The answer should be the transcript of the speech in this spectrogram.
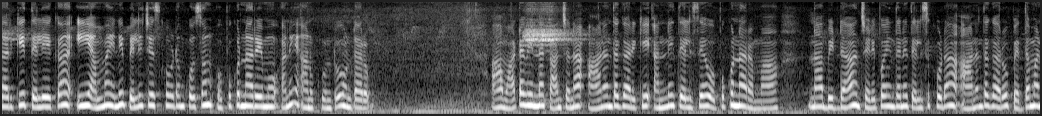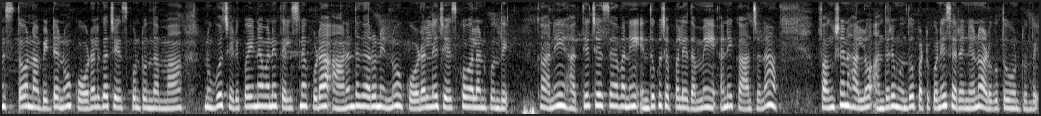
గారికి తెలియక ఈ అమ్మాయిని పెళ్ళి చేసుకోవడం కోసం ఒప్పుకున్నారేమో అని అనుకుంటూ ఉంటారు. ఆ మాట విన్న కాంచన ఆనంద గారికి అన్నీ తెలిసే ఒప్పుకున్నారమ్మా. నా బిడ్డ చెడిపోయిందని తెలిసి కూడా ఆనంద గారు పెద్ద మనసుతో నా బిడ్డను కోడలుగా చేసుకుంటుందమ్మా. నువ్వు చెడిపోయినావని తెలిసినా కూడా ఆనంద గారు నిన్ను కోడల్నే చేసుకోవాలనుకుంది. కానీ హత్య చేశావని ఎందుకు చెప్పలేదమ్మి అని కాంచన ఫంక్షన్ హాల్లో అందరి ముందు పట్టుకొని శరణ్యను అడుగుతూ ఉంటుంది.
